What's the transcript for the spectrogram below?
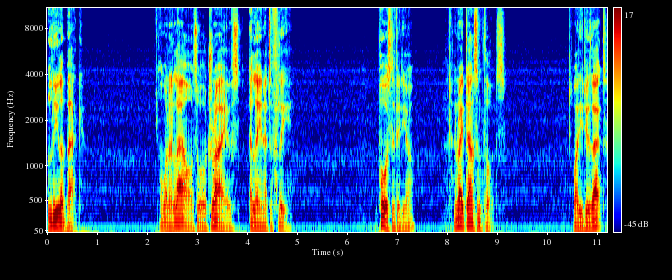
Lila back? And what allows or drives Elena to flee? Pause the video and write down some thoughts. While you do that,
